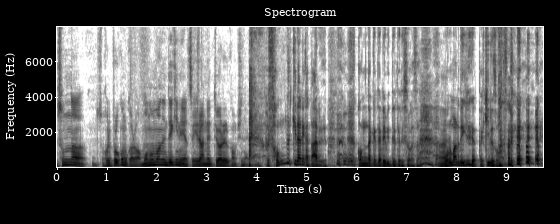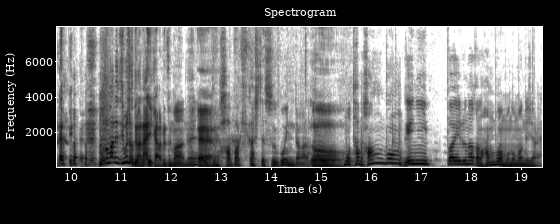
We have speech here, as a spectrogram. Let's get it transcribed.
そんなホリプロコムからモノマネできねえやついらねえって言われるかもしれないね そんな切られ方ある？こんだけテレビ出てる人がさ、モノマネできないんだったら切るぞっつって。モノマネ事務所ではないから別に。まあね、ええでも幅利かしてすごいんだからうん。もう多分半分芸人いっぱいいる中の半分はモノマネじゃない？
